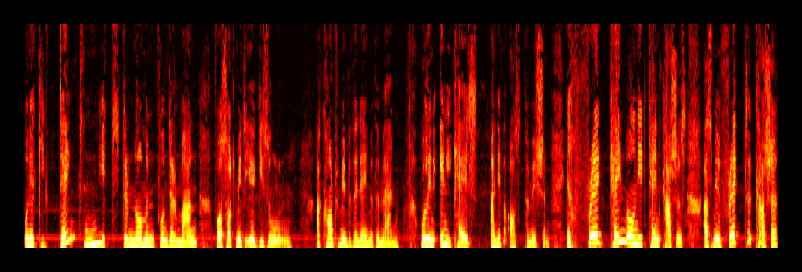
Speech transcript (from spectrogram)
Und ich gedenk nicht der Namen von der Mann, was hat mit ihr gesungen. I can't remember the name of the man. Well, in any case, I never asked permission. Ich frag keinmal nicht kein Kasches. Als mir fragte Kasche,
